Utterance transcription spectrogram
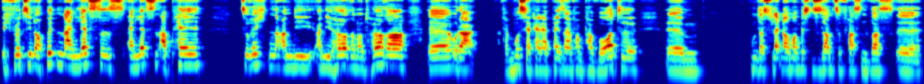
ich würde Sie noch bitten, ein letztes, einen letzten Appell zu richten an die, an die Hörerinnen und Hörer, äh, oder, muss ja kein Appell sein, einfach ein paar Worte, ähm, um das vielleicht noch mal ein bisschen zusammenzufassen, was äh,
